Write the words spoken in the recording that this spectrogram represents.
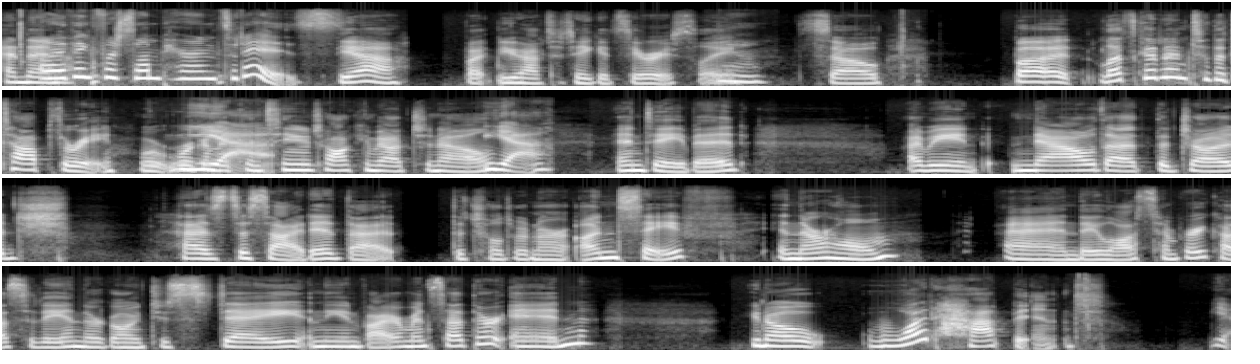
And then And I think for some parents it is. Yeah, but you have to take it seriously. Yeah. So, but let's get into the top three. We're, we're going to Yeah. continue talking about Jenelle Yeah. and David. I mean, now that the judge has decided that the children are unsafe in their home and they lost temporary custody and they're going to stay in the environments that they're in, you know, what happened? Yeah.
